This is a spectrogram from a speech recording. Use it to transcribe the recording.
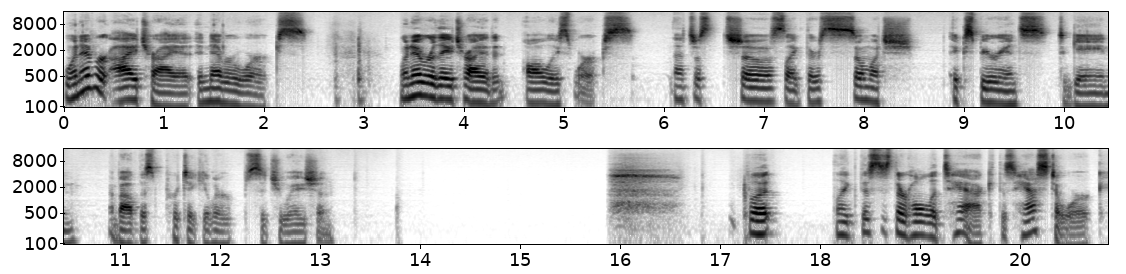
Whenever I try it, it never works. Whenever they try it, it always works. That just shows like there's so much experience to gain about this particular situation. But, like, this is their whole attack. This has to work.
